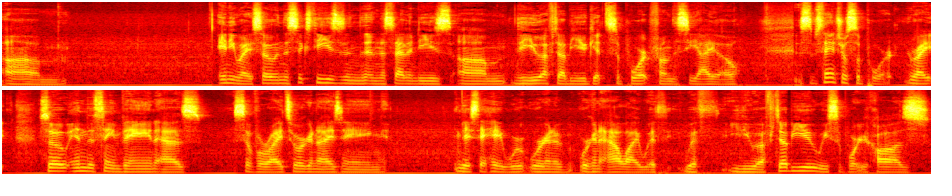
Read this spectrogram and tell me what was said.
Um, anyway, so in the 60s and in the 70s, um, the UFW gets support from the CIO, substantial support, right? So in the same vein as civil rights organizing, they say, "Hey, we're, we're gonna we're gonna ally with with UFW. We support your cause.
